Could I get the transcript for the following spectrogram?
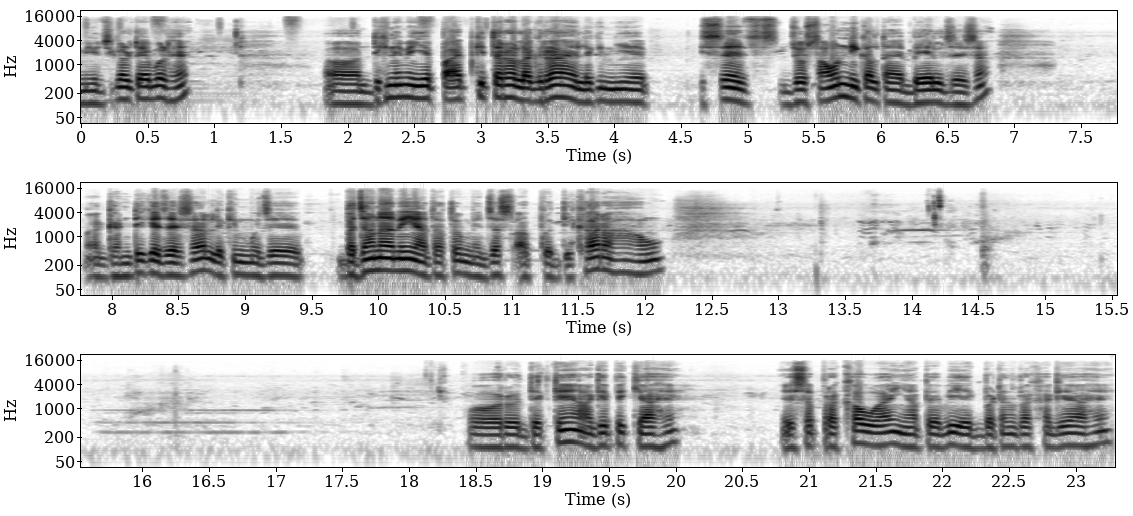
म्यूजिकल टेबल है। दिखने में ये पाइप की तरह लग रहा है, लेकिन ये इससे जो साउंड निकलता है बेल जैसा घंटी के जैसा, लेकिन मुझे बजाना नहीं आता तो मैं जस्ट आपको दिखा रहा हूँ। और देखते हैं आगे पे क्या है। ये सब रखा हुआ है, यहाँ पे अभी एक बटन रखा गया है,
